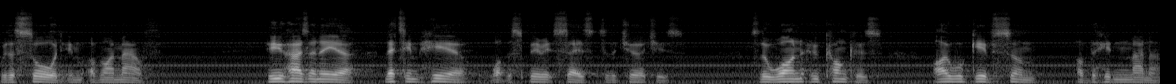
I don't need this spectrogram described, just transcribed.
with a sword in, of my mouth. He who has an ear, let him hear what the Spirit says to the churches. to the one who conquers, I will give some of the hidden manna.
